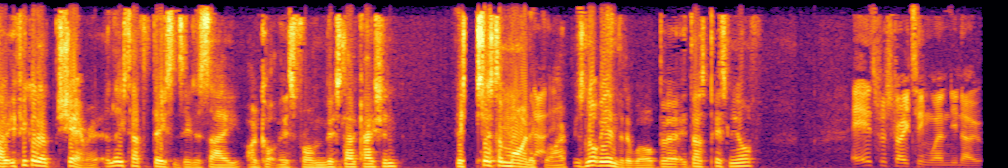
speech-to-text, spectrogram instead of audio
So if you're going to share it, at least have the decency to say, I got this from this location. It's just a minor That- gripe. It's not the end of the world, but it does piss me off. It is frustrating when you know,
